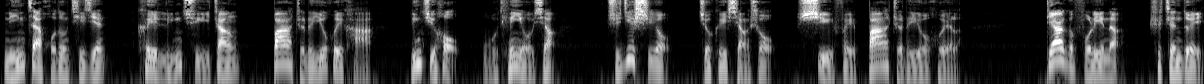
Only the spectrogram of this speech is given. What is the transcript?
您在活动期间可以领取一张八折的优惠卡。领取后五天有效，直接使用就可以享受续费八折的优惠了。第二个福利呢，是针对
